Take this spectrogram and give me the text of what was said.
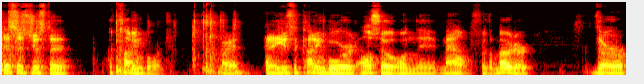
this is just a, a cutting board, all right? And I use the cutting board also on the mount for the motor. They're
